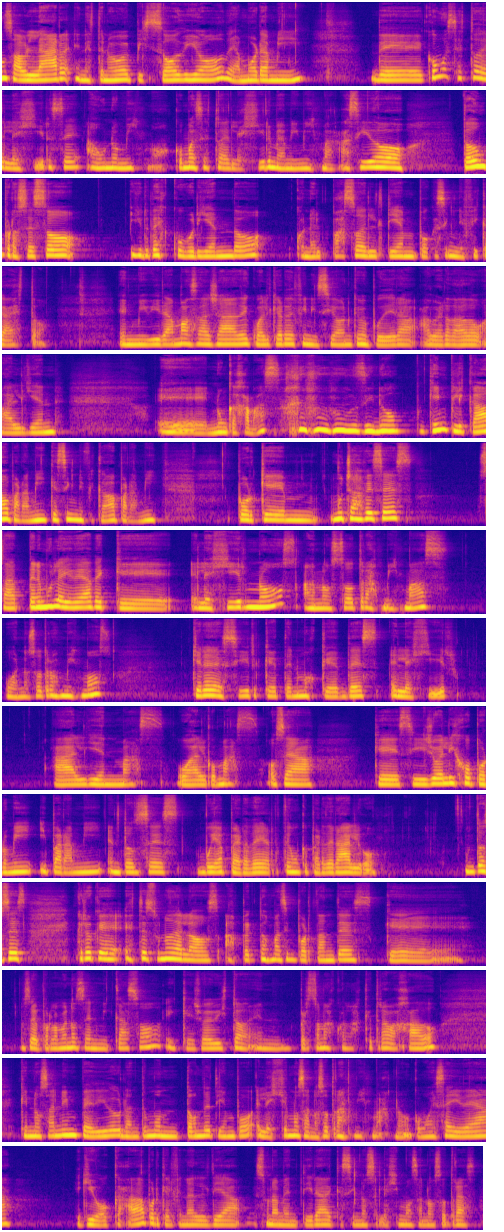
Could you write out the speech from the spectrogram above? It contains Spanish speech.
a hablar en este nuevo episodio de Amor a mí de cómo es esto de elegirse a uno mismo, cómo es esto de elegirme a mí misma. Ha sido todo un proceso ir descubriendo con el paso del tiempo qué significa esto en mi vida, más allá de cualquier definición que me pudiera haber dado alguien, eh, nunca jamás, sino qué implicaba para mí, qué significaba para mí. Porque mm, muchas veces, o sea, tenemos la idea de que elegirnos a nosotras mismas o a nosotros mismos quiere decir que tenemos que deselegir a alguien más o algo más. O sea, que si yo elijo por mí y para mí, entonces voy a perder, tengo que perder algo. Entonces, creo que este es uno de los aspectos más importantes que, no sé, por lo menos en mi caso y que yo he visto en personas con las que he trabajado, que nos han impedido durante un montón de tiempo elegirnos a nosotras mismas, ¿no? Como esa idea equivocada, porque al final del día es una mentira de que si nos elegimos a nosotras,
